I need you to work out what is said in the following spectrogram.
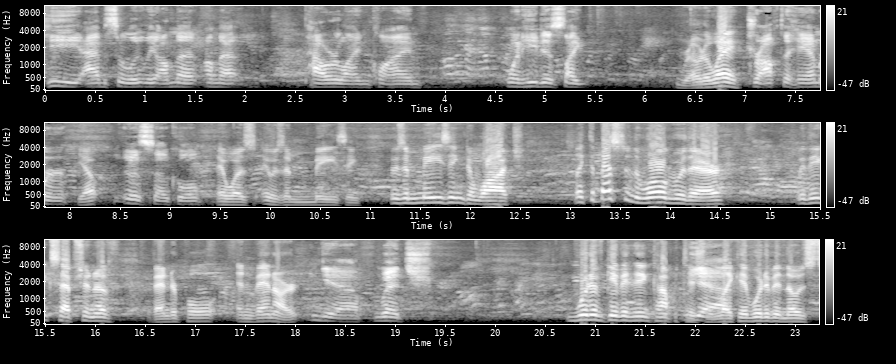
he absolutely on that on that power line climb when he just like Rode away. dropped the hammer. Yep. It was so cool. It was it was amazing. It was amazing to watch. Like the best in the world were there, with the exception of Van der Poel and Van Aert. Yeah, which Would have given him competition. Yeah. Like it would have been those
